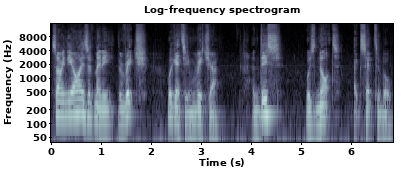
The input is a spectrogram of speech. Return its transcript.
So, in the eyes of many, the rich were getting richer, and this was not acceptable.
